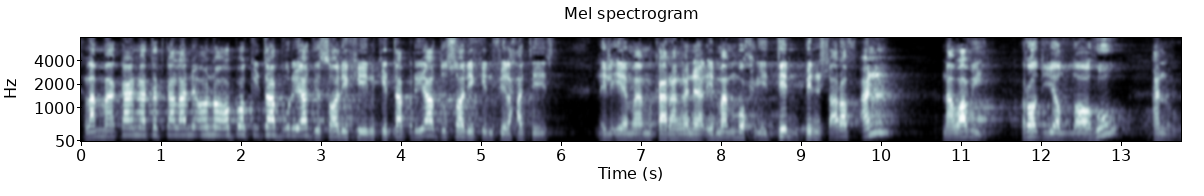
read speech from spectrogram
Lama kana tatkalane ono opo kitab Riyadhus Shalihin, kitab Riyadhus Shalihin fil hadis lil Imam karangan al Imam Muhyiddin bin Syaraf an Nawawi radhiyallahu anhu.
